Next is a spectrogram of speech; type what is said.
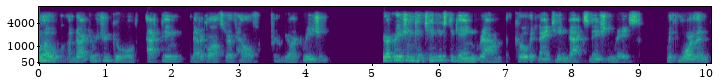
Hello, I'm Dr. Richard Gould, Acting Medical Officer of Health for York Region. York Region continues to gain ground with COVID-19 vaccination rates, with more than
